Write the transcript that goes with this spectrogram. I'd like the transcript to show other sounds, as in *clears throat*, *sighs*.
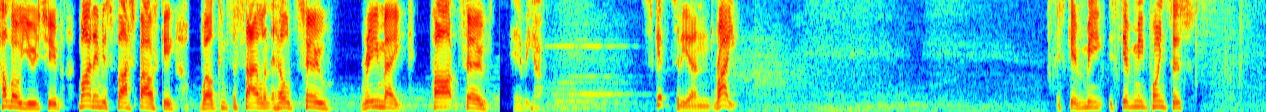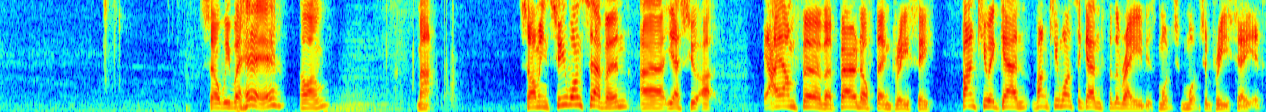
Hello, YouTube. My name is Flashbowski. Welcome to Silent Hill 2 Remake Part 2. Here we go. Skip to the end. Right. It's giving me it's giving me pointers. So we were here. Hold on. Map. So I mean 217. Uh yes, you are I am further. Fair enough then, Greasy. Thank you again. Thank you once again for the raid. It's much, much appreciated.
